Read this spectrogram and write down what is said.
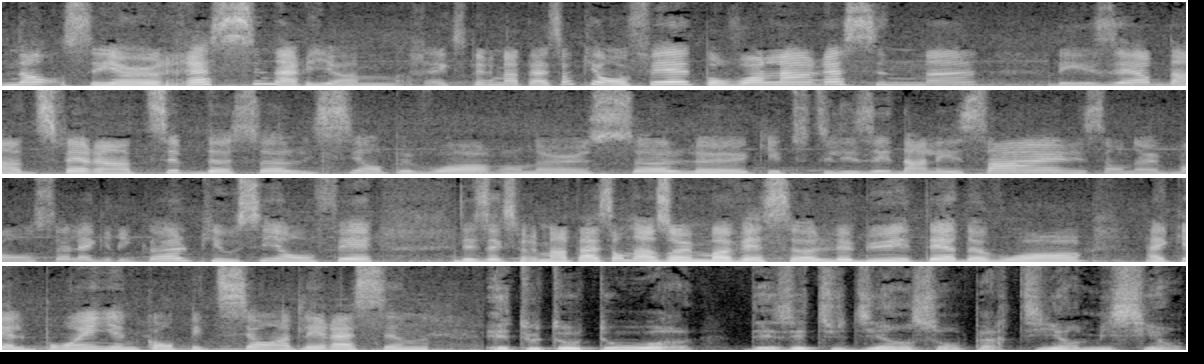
Non, c'est un racinarium. Expérimentation qu'ils ont fait pour voir l'enracinement des herbes dans différents types de sols. Ici, on peut voir, on a un sol euh, qui est utilisé dans les serres. Ici, on a un bon sol agricole. Puis aussi, on fait des expérimentations dans un mauvais sol. Le but était de voir à quel point il y a une compétition entre les racines. Et tout autour, des étudiants sont partis en mission.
